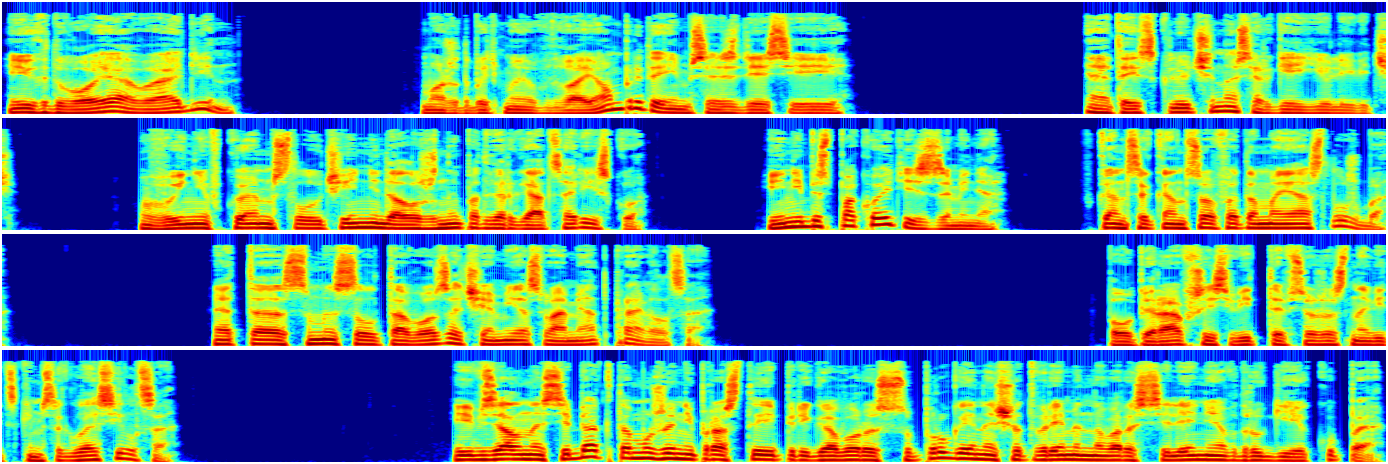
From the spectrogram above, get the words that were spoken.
Их двое, а вы один. Может быть, мы вдвоем притаимся здесь и... Это исключено, Сергей Юльевич. Вы ни в коем случае не должны подвергаться риску. И не беспокойтесь за меня. В конце концов, это моя служба. Это смысл того, зачем я с вами отправился. Поупиравшись, Витте все же с Новицким согласился и взял на себя к тому же непростые переговоры с супругой насчет временного расселения в другие купе.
